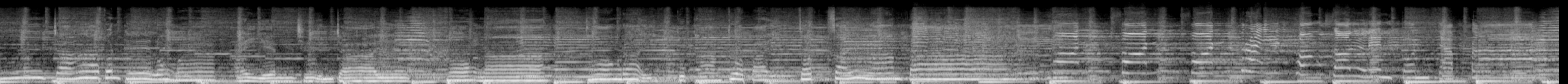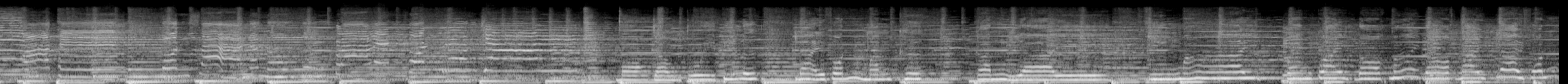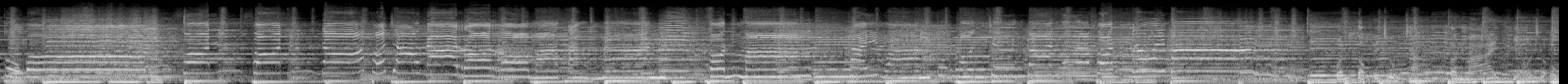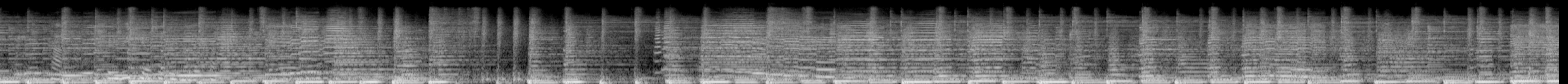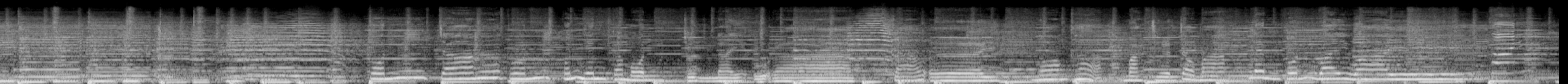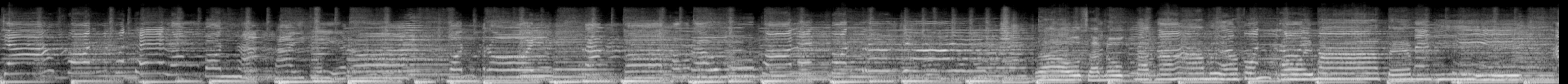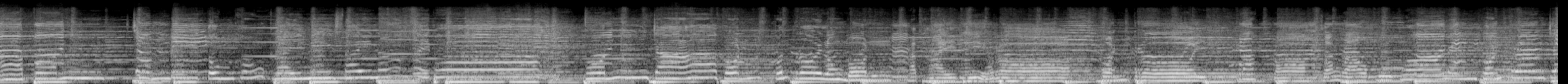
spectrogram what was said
ฝนจาฝนเทลงมาให้เย็นชื่นใจ ท้องนา ท้องไร่ทุกทางทั่วไปสดใสงามตา ฝนฝนฝนพระอินทร์ของตนเล่นกลจับปลาฟ้าเทฝนสาน้ำนองกุ้งปลาเล่นฝนเรื่องใจมองเจ้าทุยพิลึก ได้ฝนมันคึกกันใหญ่กิ่งไม้ นก็บานฝนฝนดอเพราะชาวนารอรอมาตั้งนานฝนมาไทยหวานทุกคนชื่นบานเมื่อฝนโปรยมาฝนตกได้ชุ่มฉ่ำต้นไม้ นจ้าฝนฝนเย็นกะมนชุ่มในอุรา สาวเอ๋ยน้องข้ามาเชิญเจ้ามาเล่นฝนไวไวฝนจ้าฝนฝนเทลงบนหะไทยที่รอฝนโปรยรักก่อของเราคู่พอเล่นฝนเรื่องใจเราสนุกหนักหนาเมื่อฝนโปรยมาเต็มที่อาฝน ยลงบนพระไทยที่รอฝนโปรยรักก่อของเราคู่คอเล่นฝนเริงใจ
